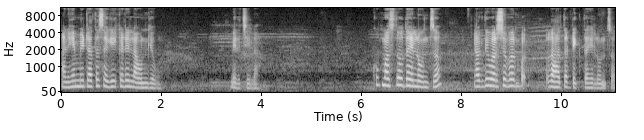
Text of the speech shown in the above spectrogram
आणि हे मीठ आता सगळीकडे लावून घेऊ मिरचीला. खूप मस्त होतं हे लोणचं. अगदी वर्षभर ब राहतं टिकतं हे लोणचं.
